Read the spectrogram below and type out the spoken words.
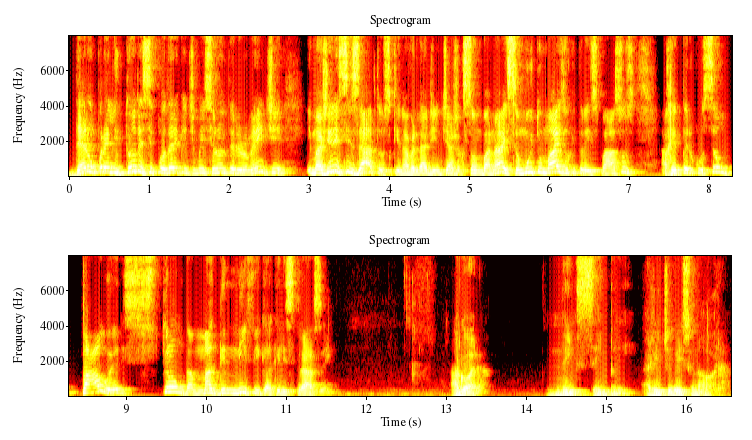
deram para ele todo esse poder que a gente mencionou anteriormente, imagine esses atos, que na verdade a gente acha que são banais, são muito mais do que três passos, a repercussão power, stronda, magnífica que eles trazem. Agora, nem sempre a gente vê isso na hora.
